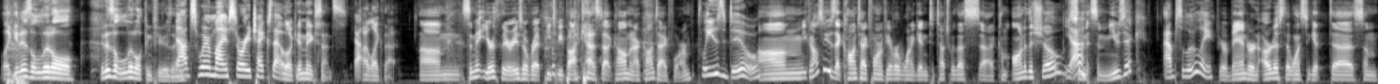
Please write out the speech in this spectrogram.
Like it is a little It is a little confusing. That's where my story checks out. Look, it makes sense. Yeah. I like that. Um, submit your theories over at ptppodcast.com in our contact form. Please do. Um, you can also use that contact form if you ever want to get into touch with us. Uh, come onto the show. Yeah. Submit some music. Absolutely. If you're a band or an artist that wants to get uh, some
